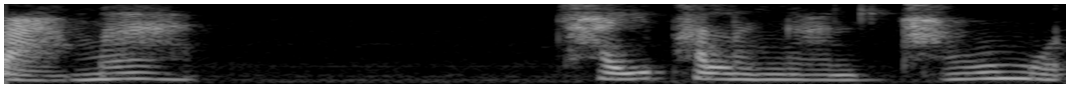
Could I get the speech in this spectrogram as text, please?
สามารถใช้พลังงานทั้งหมด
